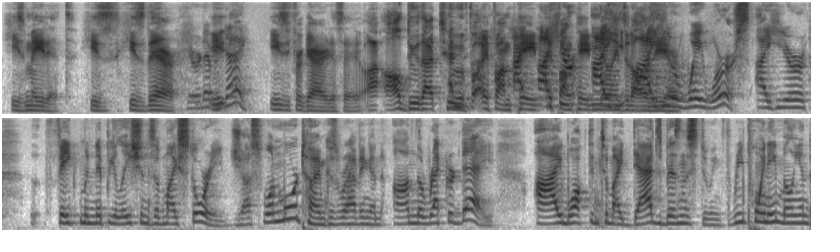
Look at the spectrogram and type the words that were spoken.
He's made it. He's he's there. Hear it every E- day. Easy for Gary to say. I, I'll do that too if, if I'm paid I- I if hear- I'm paid millions of dollars I hear way worse. I hear fake manipulations of my story. Just one more time because we're having an on the record day. I walked into my dad's business doing $3.8 million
